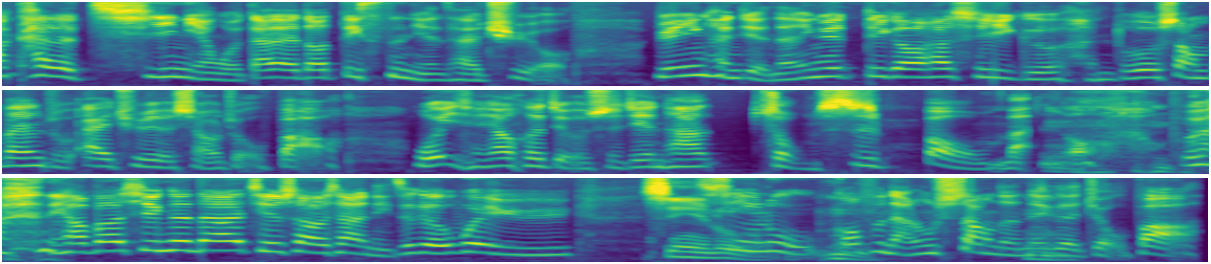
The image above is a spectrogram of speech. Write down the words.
他开了七年，我大概到第四年才去哦。原因很简单，因为地高它是一个很多上班族爱去的小酒吧。我以前要喝酒的时间，它总是爆满哦。不是，你要不要先跟大家介绍一下你这个位于信义路、信义路光复南路上的那个酒吧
